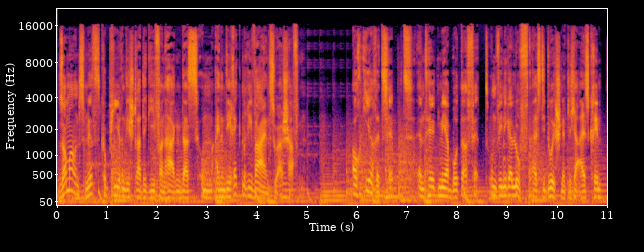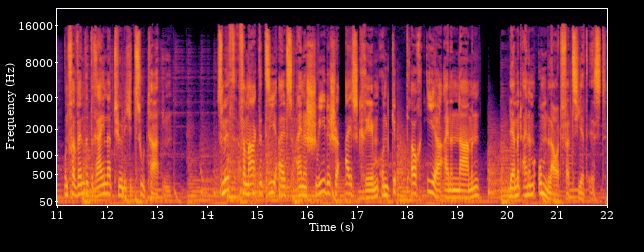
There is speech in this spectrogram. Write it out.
Sommer und Smith kopieren die Strategie von Hagen das, um einen direkten Rivalen zu erschaffen. Auch ihr Rezept enthält mehr Butterfett und weniger Luft als die durchschnittliche Eiscreme und verwendet rein natürliche Zutaten. Smith vermarktet sie als eine schwedische Eiscreme und gibt auch ihr einen Namen, der mit einem Umlaut verziert ist.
